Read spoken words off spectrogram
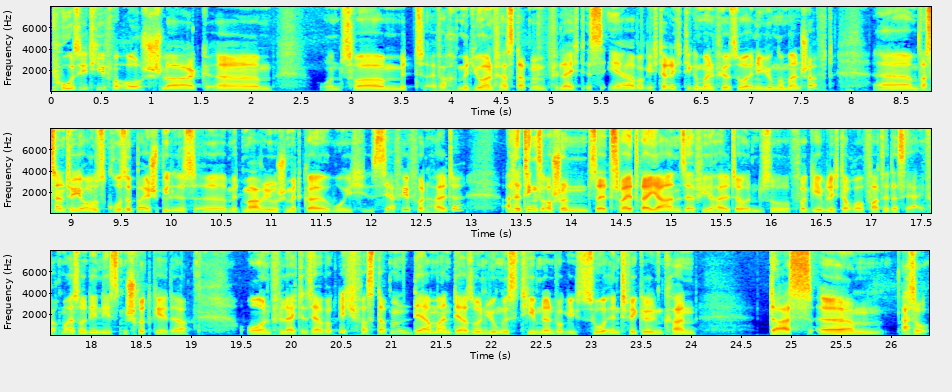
positiven Ausschlag. Ähm, und zwar mit einfach mit Johann Verstappen. Vielleicht ist er wirklich der richtige Mann für so eine junge Mannschaft. Ähm, was natürlich auch das große Beispiel ist äh, mit Mario Schmidtke, wo ich sehr viel von halte. Allerdings auch schon seit zwei, drei Jahren sehr viel halte und so vergeblich darauf warte, dass er einfach mal so den nächsten Schritt geht. Ja? Und vielleicht ist ja wirklich Verstappen der Mann, der so ein junges Team dann wirklich so entwickeln kann, dass, ähm, also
